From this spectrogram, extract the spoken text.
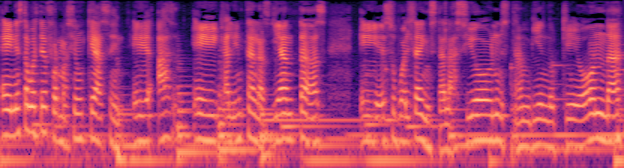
en esta vuelta de formación que hacen, eh, eh, calientan las llantas, eh, su vuelta de instalación, están viendo qué onda,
